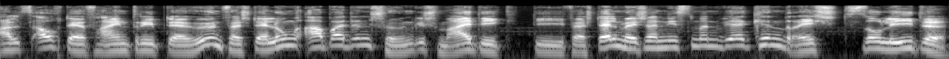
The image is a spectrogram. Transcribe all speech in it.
als auch der Feintrieb der Höhenverstellung arbeiten schön geschmeidig, die Verstellmechanismen wirken recht solide.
